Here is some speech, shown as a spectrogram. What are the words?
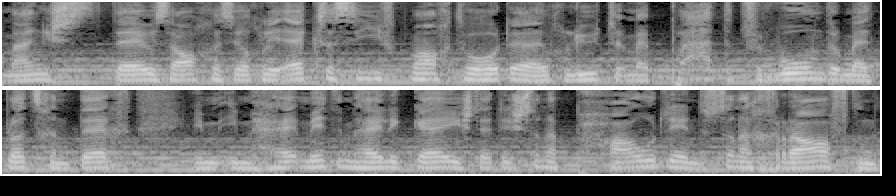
manchmal Teil Sachen sind auch ein exzessiv gemacht worden. Leute, man betet verwundert, man hat plötzlich entdeckt, im, im, mit dem Heiligen Geist, da ist so eine Power drin, da ist so eine Kraft. Und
